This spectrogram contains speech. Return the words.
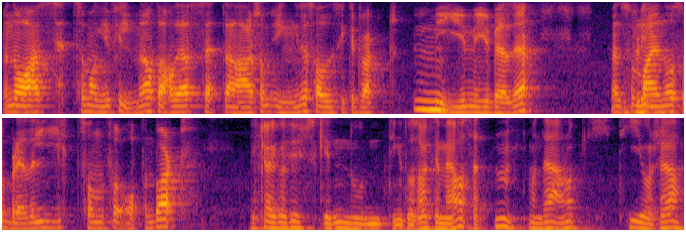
Men nå har jeg sett så mange filmer at hadde jeg sett den her som yngre, så hadde det sikkert vært mye, mye bedre. Mens for Fordi- meg nå så ble det litt sånn for åpenbart. Jeg klarer ikke å huske noen ting du har sagt, men jeg har sett den. Men det er nok ti år siden.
